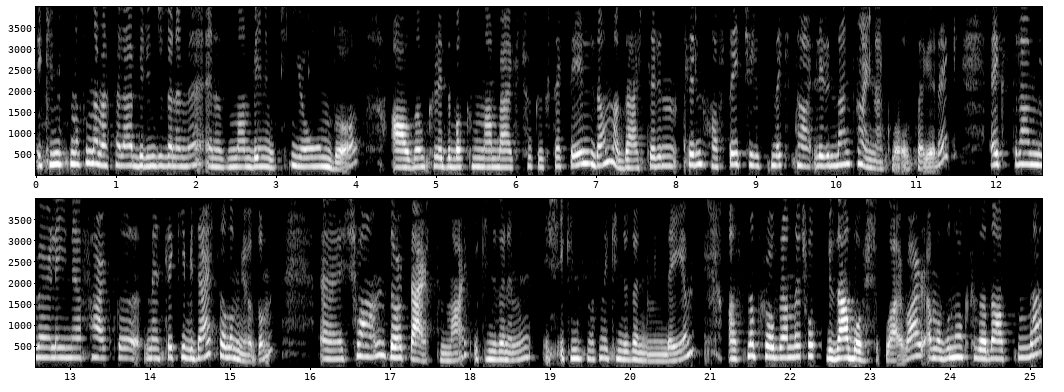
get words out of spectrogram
İkinci sınıfın da mesela birinci dönemi en azından benim için yoğundu. Aldığım kredi bakımından belki çok yüksek değildi ama derslerin, derslerin hafta içerisindeki saatlerinden kaynaklı olsa gerek. Ekstrem böyle yine farklı mesleki bir ders alamıyordum. Ee, şu an dört dersim var. İkinci dönemin, ikinci sınıfın ikinci dönemindeyim. Aslında programda çok güzel boşluklar var ama bu noktada da aslında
